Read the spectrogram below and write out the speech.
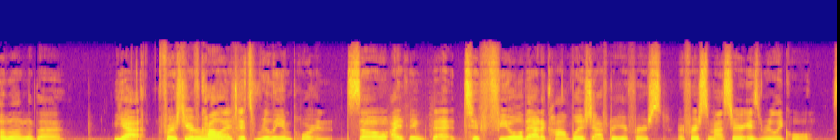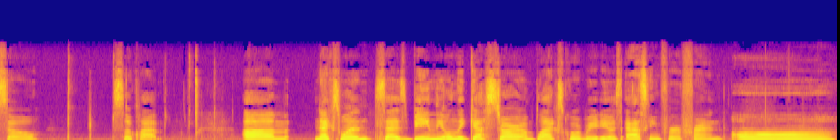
no, no, the yeah, first year of college, it's really important. So I think that to feel that accomplished after your first or first semester is really cool. So so clap. Um next one says being the only guest star on Black Squirrel Radio is asking for a friend. Aww.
